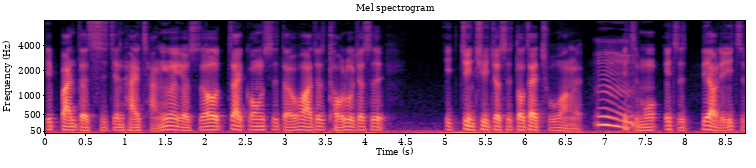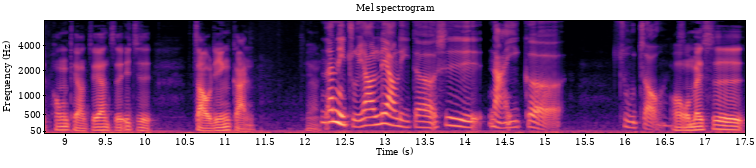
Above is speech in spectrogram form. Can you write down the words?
一般的时间还长，因为有时候在公司的话，就是投入就是一进去就是都在厨房了，嗯，一直摸，一直料理，一直烹调，这样子一直找灵感，这样。那你主要料理的是哪一个主轴？哦，我们是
